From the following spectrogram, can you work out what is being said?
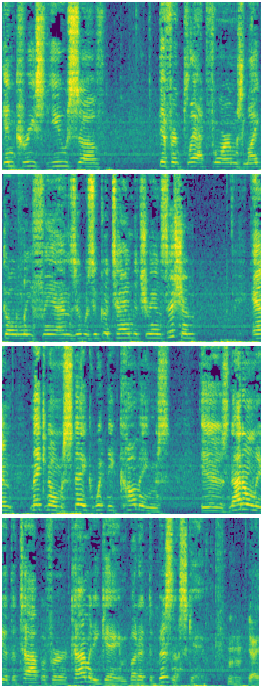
increased use of different platforms like OnlyFans, it was a good time to transition. And make no mistake, Whitney Cummings is not only at the top of her comedy game, but at the business game. hmm Yeah, yeah.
